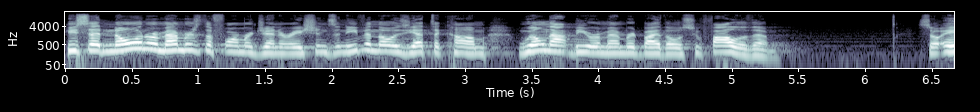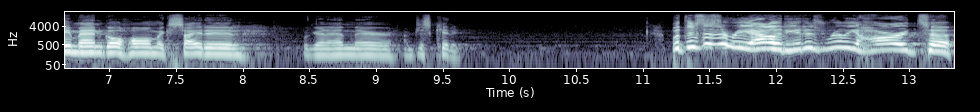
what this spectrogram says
He said, No one remembers the former generations, and even those yet to come will not be remembered by those who follow them. So, amen, go home excited. We're going to end there. I'm just kidding. But this is a reality. It is really hard to,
